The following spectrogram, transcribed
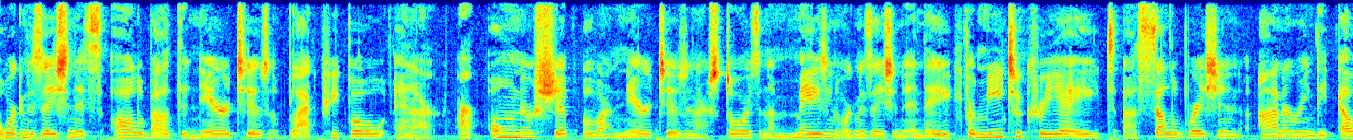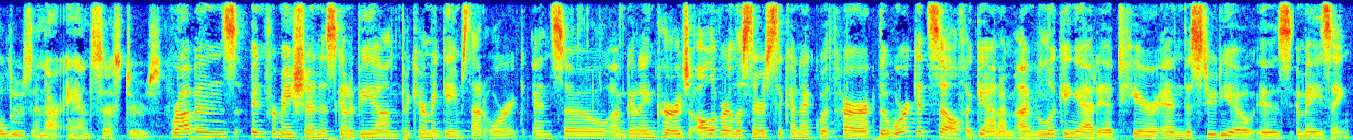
organization. It's all about the narratives of Black people and our our ownership of our narratives and our stories an amazing organization and they for me to create a celebration honoring the elders and our ancestors Robin's information is going to be on procurementgames.org. And so I'm going to encourage all of our listeners to connect with her. The work itself, again, I'm, I'm looking at it here in the studio, is amazing.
